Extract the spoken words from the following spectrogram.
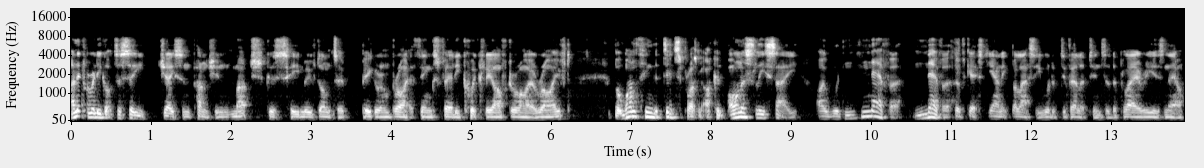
I never really got to see Jason Puncheon much because he moved on to bigger and brighter things fairly quickly after I arrived. But one thing that did surprise me, I can honestly say I would never, never have guessed Yannick Bolasie would have developed into the player he is now.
